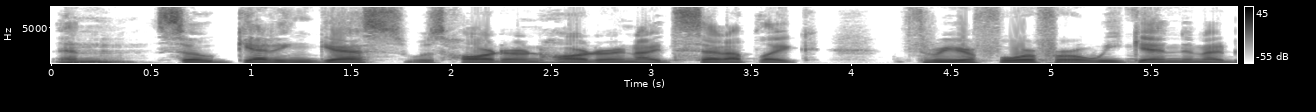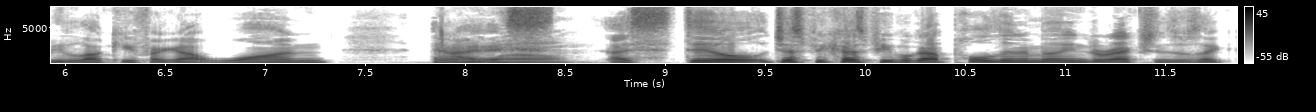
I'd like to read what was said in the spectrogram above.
And mm-hmm. so getting guests was harder and harder. And I'd set up like three or four for a weekend and I'd be lucky if I got one. And oh, I, wow. I, I still, just because people got pulled in a million directions, it was like,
